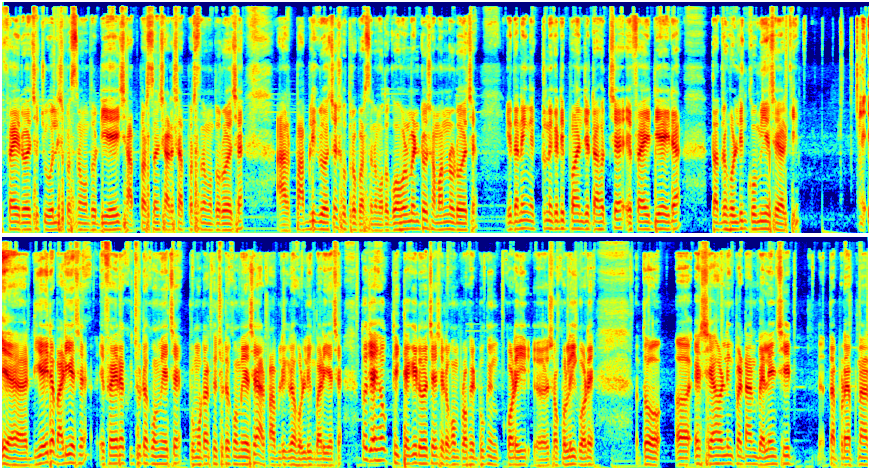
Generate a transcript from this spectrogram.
এফআই রয়েছে চুয়াল্লিশ পার্সেন্টের মতো ডিএই সাত পার্সেন্ট, সাড়ে সাত পার্সেন্টের মতো রয়েছে। আর পাবলিক রয়েছে সতেরো পার্সেন্টের মতো। গভর্নমেন্টও সামান্য রয়েছে। ইদানিং একটু নেগেটিভ পয়েন্ট যেটা হচ্ছে এফআই ডিআইটা তাদের হোল্ডিং কমিয়েছে আর কি। ডিআইটা বাড়িয়েছে এফআইরা কিছুটা কমিয়েছে প্রোমোটার কিছুটা কমিয়েছে, আর পাবলিকরা হোল্ডিং বাড়িয়েছে। তো যাই হোক, ঠিকঠাকই রয়েছে, সেরকম প্রফিট বুকিং করেই সকলেই করে। তো এর share holding pattern balance sheet তারপরে আপনার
